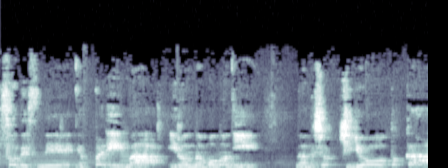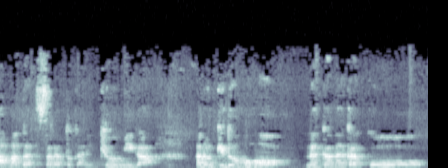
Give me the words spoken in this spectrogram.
そうですねやっぱりまあいろんなものになんでしょう起業とか、まあ、脱サラとかに興味があるけどもなかなかこ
